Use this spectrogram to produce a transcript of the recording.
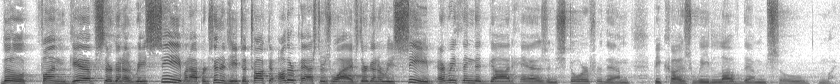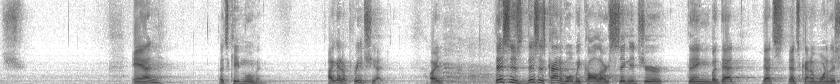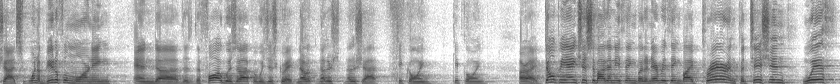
little fun gifts. They're going to receive an opportunity to talk to other pastors' wives. They're going to receive everything that God has in store for them because we love them so much. And let's keep moving. I got to preach yet. All right. This is, this is kind of what we call our signature thing, but that, that's, that's kind of one of the shots. One a beautiful morning, and uh, the, the fog was up. It was just great. Another, another, another shot. Keep going. Keep going. All right. Don't be anxious about anything, but in everything by prayer and petition with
